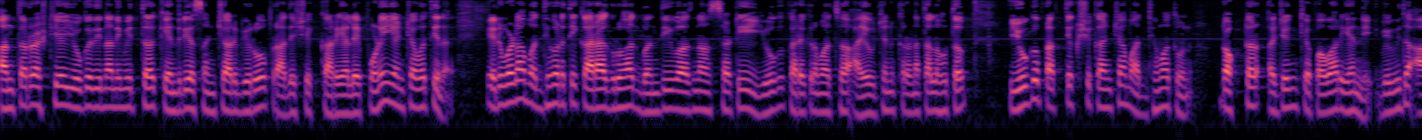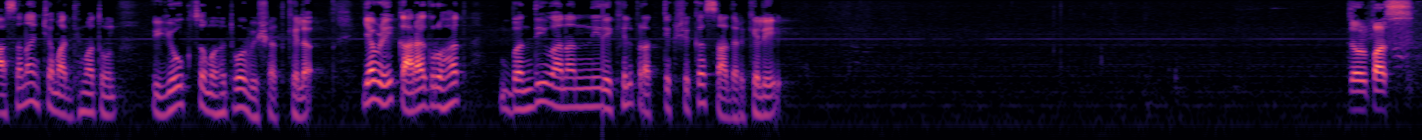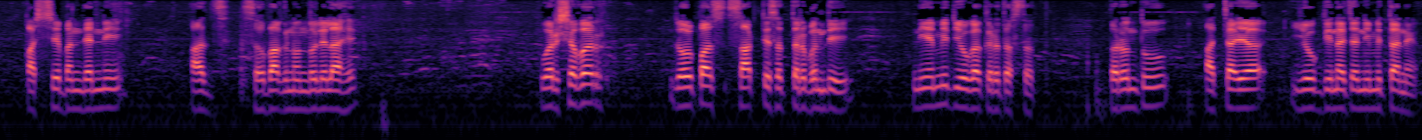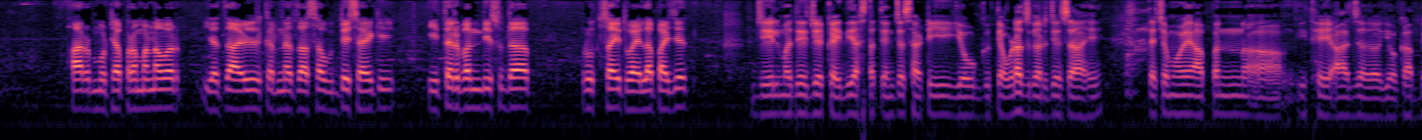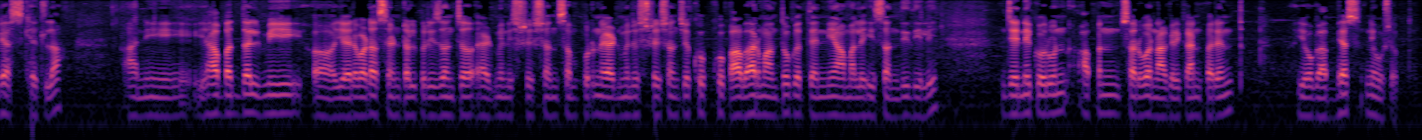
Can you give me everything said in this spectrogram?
आंतरराष्ट्रीय योग दिनानिमित्त केंद्रीय संचार ब्युरो प्रादेशिक कार्यालय पुणे यांच्या वतीनं येरवडा मध्यवर्ती कारागृहात बंदीवाजनांसाठी योग कार्यक्रमाचं आयोजन करण्यात आलं होतं. योग प्रात्यक्षिकांच्या माध्यमातून डॉक्टर अजिंक्य पवार यांनी विविध आसनांच्या माध्यमातून योगचं महत्त्व विशद केलं. यावेळी कारागृहात बंदीवानांनी देखील प्रात्यक्षिकं सादर केली. जवळपास पाचशे बंद्यांनी आज सहभाग नोंदवलेला आहे. वर्षभर जवळपास साठ ते सत्तर बंदी नियमित योगा करत असतात. परंतु आजच्या या योग दिनाच्या निमित्ताने फार मोठ्या प्रमाणावर याचं आयोजन करण्याचा असा उद्देश आहे की इतर बंदीसुद्धा प्रोत्साहित व्हायला पाहिजेत. जेलमध्ये जे कैदी असतात त्यांच्यासाठी योग तेवढाच गरजेचा आहे. त्याच्यामुळे आपण इथे आज योगाभ्यास घेतला. आणि ह्याबद्दल मी येरवाडा सेंट्रल प्रिझनचं ॲडमिनिस्ट्रेशन संपूर्ण ॲडमिनिस्ट्रेशनचे खूप खूप आभार मानतो की त्यांनी आम्हाला ही संधी दिली जेणेकरून आपण सर्व नागरिकांपर्यंत योगाभ्यास नेऊ शकतो.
